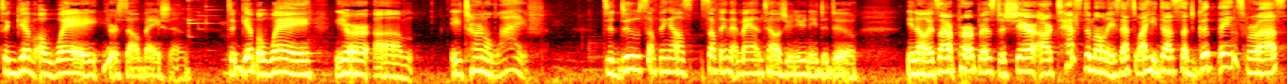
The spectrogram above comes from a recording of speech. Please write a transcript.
To give away your salvation to give away your um, eternal life, to do something else, something that man tells you you need to do. You know, it's our purpose to share our testimonies. That's why he does such good things for us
